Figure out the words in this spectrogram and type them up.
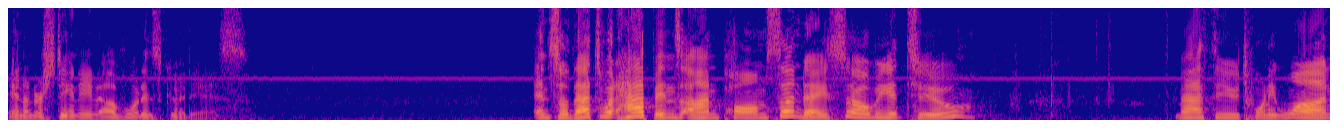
and understanding of what is good is. And so that's what happens on Palm Sunday. So we get to Matthew 21.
